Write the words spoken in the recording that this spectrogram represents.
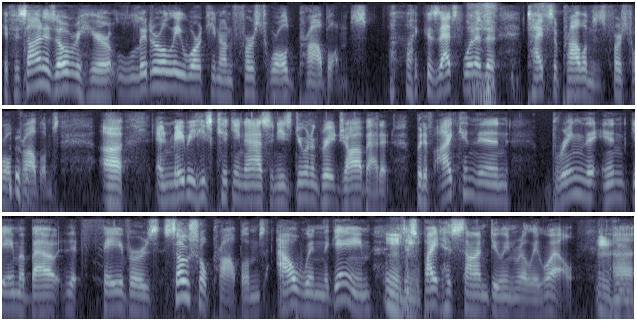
If Hassan is over here literally working on first world problems, because that's one of the types of problems is first world problems. Uh, and maybe he's kicking ass and he's doing a great job at it. But if I can then bring the end game about that favors social problems, I'll win the game, mm-hmm. despite Hassan doing really well. Mm-hmm. Uh,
